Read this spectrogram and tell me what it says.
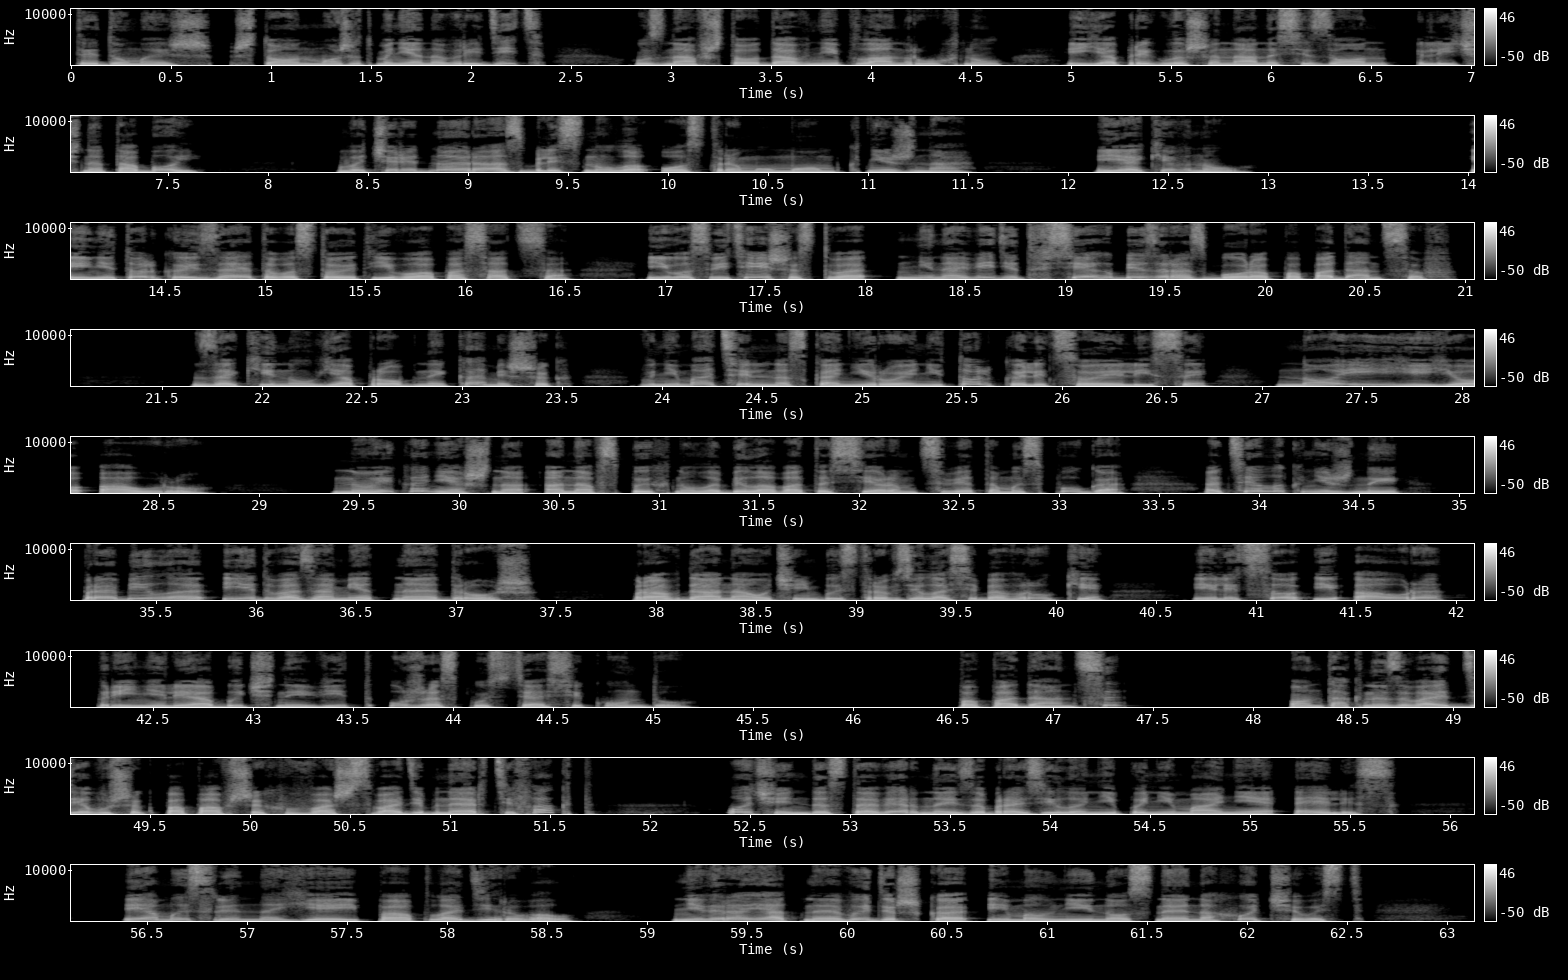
«Ты думаешь, что он может мне навредить, узнав, что давний план рухнул, и я приглашена на сезон лично тобой?» В очередной раз блеснула острым умом княжна. Я кивнул. И не только из-за этого стоит его опасаться. Его святейшество ненавидит всех без разбора попаданцев. Закинул я пробный камешек, внимательно сканируя не только лицо Элисы, но и ее ауру. Ну и, конечно, она вспыхнула беловато-серым цветом испуга, а тело княжны пробила едва заметная дрожь. Правда, она очень быстро взяла себя в руки, и лицо и аура приняли обычный вид уже спустя секунду. «Попаданцы? Он так называет девушек, попавших в ваш свадебный артефакт?» Очень достоверно изобразила непонимание Элис. Я мысленно ей поаплодировал. Невероятная выдержка и молниеносная находчивость.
